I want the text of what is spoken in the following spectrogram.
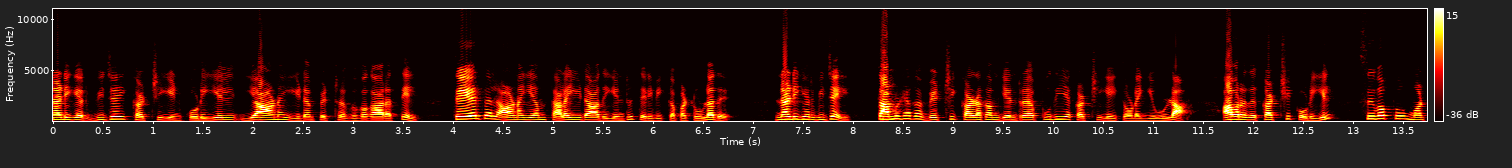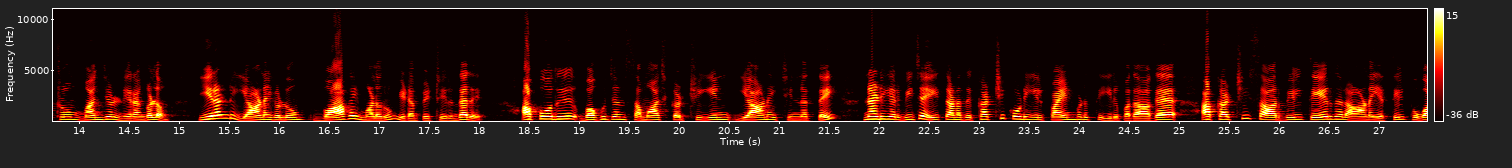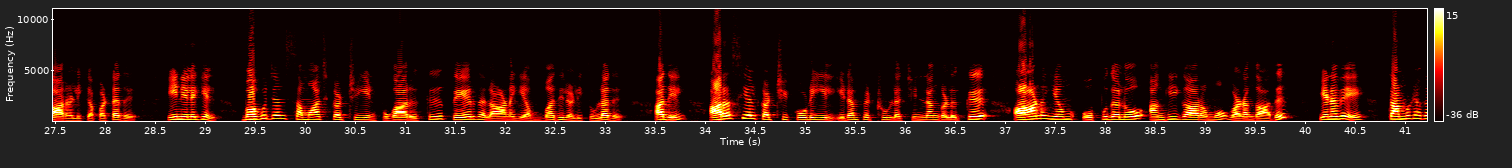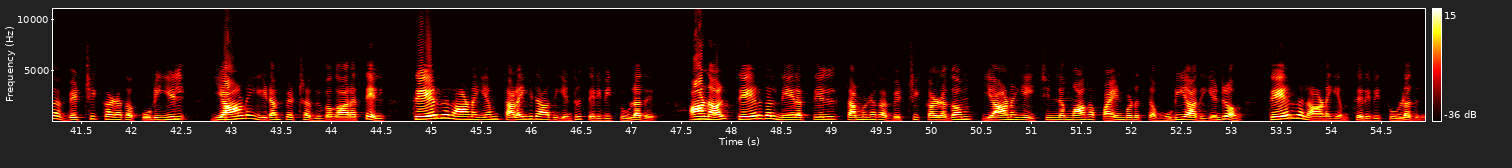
நடிகர் விஜய் கட்சியின் கொடியில் யானை இடம்பெற்ற விவகாரத்தில் தேர்தல் ஆணையம் தலையிடாது என்று தெரிவிக்கப்பட்டுள்ளது. நடிகர் விஜய் தமிழக வெற்றி கழகம் என்ற புதிய கட்சியை தொடங்கியுள்ளார். அவரது கட்சி கொடியில் சிவப்பு மற்றும் மஞ்சள் நிறங்களும் இரண்டு யானைகளும் வாகை மலரும் இடம்பெற்றிருந்தது. அப்போது பகுஜன் சமாஜ் கட்சியின் யானை சின்னத்தை நடிகர் விஜய் தனது கட்சி கொடியில் பயன்படுத்தி இருப்பதாக அக்கட்சி சார்பில் தேர்தல் ஆணையத்தில் புகார் அளிக்கப்பட்டது. இந்நிலையில் பகுஜன் சமாஜ் கட்சியின் புகாருக்கு தேர்தல் ஆணையம் பதிலளித்துள்ளது. அதில் அரசியல் கட்சி கொடியில் இடம்பெற்றுள்ள சின்னங்களுக்கு ஆணையம் ஒப்புதலோ அங்கீகாரமோ வழங்காது. எனவே தமிழக வெற்றிக் கழக கொடியில் யானை இடம்பெற்ற விவகாரத்தில் தேர்தல் ஆணையம் தலையிடாது என்று தெரிவித்துள்ளது. ஆனால் தேர்தல் நேரத்தில் தமிழக வெற்றிக் கழகம் யானையை சின்னமாக பயன்படுத்த முடியாது என்றும் தேர்தல் ஆணையம் தெரிவித்துள்ளது.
